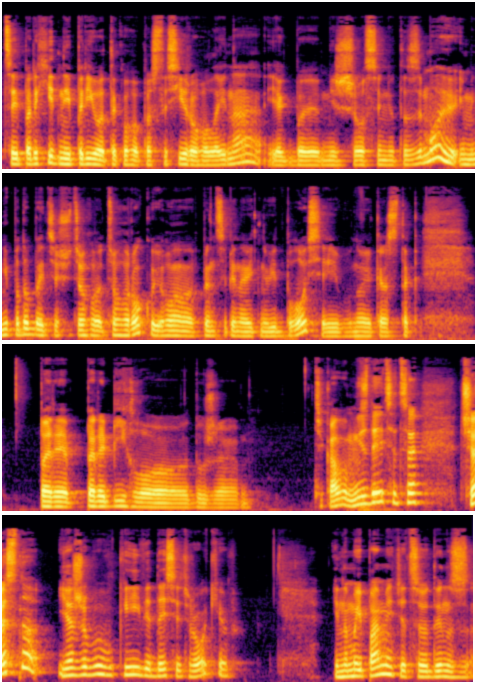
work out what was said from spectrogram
цей перехідний період такого просто сірого лайна, якби між осенню та зимою, і мені подобається, що цього цього року його, в принципі, навіть не відбулося, і воно якраз так пере, перебігло дуже цікаво. Мені здається, це чесно, я живу в Києві 10 років, і на моїй пам'яті це один з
